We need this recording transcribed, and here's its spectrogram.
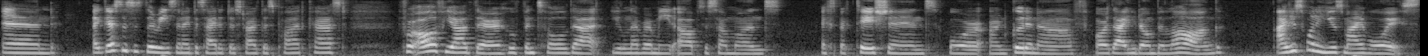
And i guess this is the reason i decided to start this podcast. For all of you out there who've been told that you'll never meet up to someone's expectations or aren't good enough or that you don't belong I just want to use my voice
